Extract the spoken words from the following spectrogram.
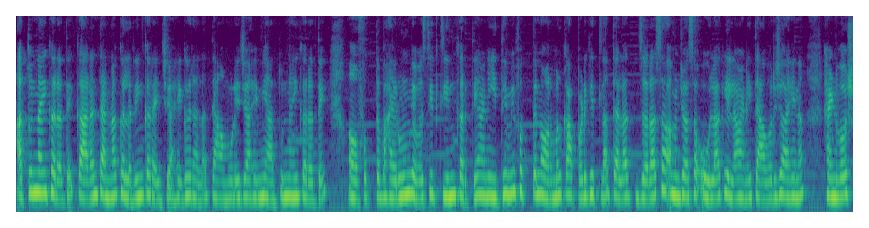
आतून नाही करत आहे. कारण त्यांना कलरिंग करायची आहे घराला. त्यामुळे जे आहे मी आतून नाही करत आहे. फक्त बाहेरून व्यवस्थित क्लीन करते. आणि इथे मी फक्त नॉर्मल कापड घेतला. त्याला जरासा म्हणजे असा ओला केला. आणि त्यावर जे आहे ना हँडवॉश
